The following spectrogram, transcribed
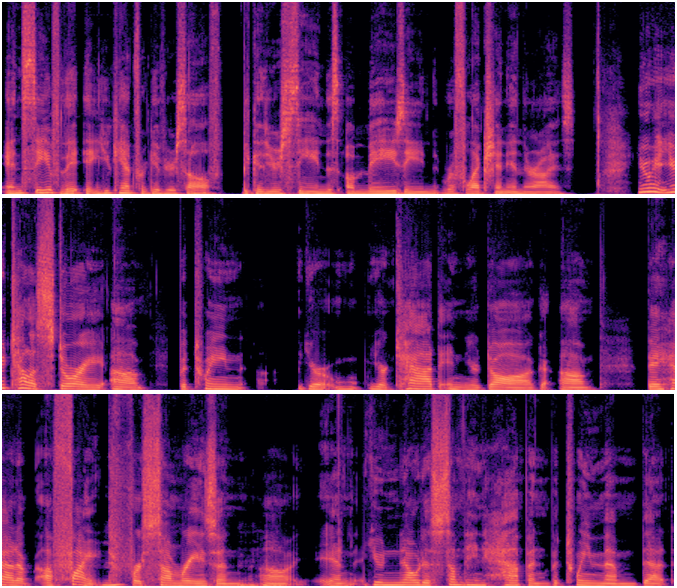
and see if they, you can't forgive yourself because you're seeing this amazing reflection in their eyes. You you tell a story uh, between your your cat and your dog. Um, they had a, a fight mm-hmm. for some reason, mm-hmm. uh, and you noticed something happened between them that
